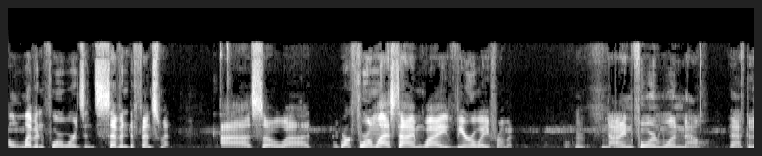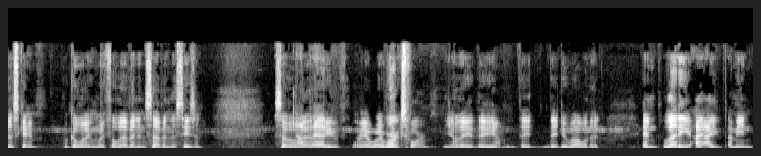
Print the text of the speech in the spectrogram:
11 forwards and seven defensemen. Uh, so uh, worked for them last time. Why veer away from it? Nine, four, and one now after this game. We're going with eleven and seven this season. So uh, they've. I mean, it works for them. You know, they they Yeah. they they do well with it. And Leddy, I, I I mean,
